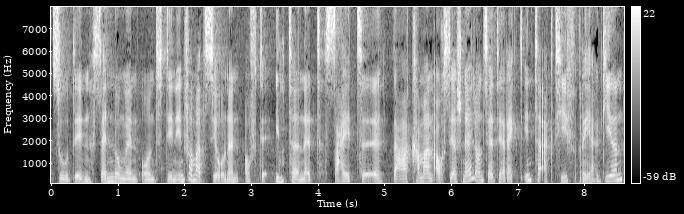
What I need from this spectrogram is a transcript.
zu den Sendungen und den Informationen auf der Internetseite. Da kann man auch sehr schnell und sehr direkt interaktiv reagieren,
